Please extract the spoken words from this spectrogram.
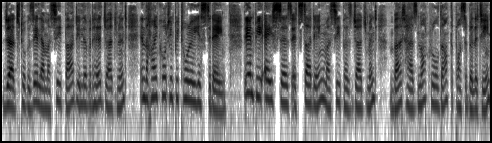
Judge Thokozile Masipa delivered her judgment in the High Court in Pretoria yesterday. The NPA says it's studying Masipa's judgment but has not ruled out the possibility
